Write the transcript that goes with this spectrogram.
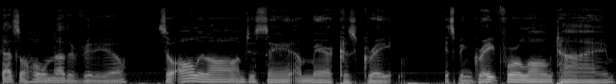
That's a whole nother video. So all in all, I'm just saying America's great. It's been great for a long time.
